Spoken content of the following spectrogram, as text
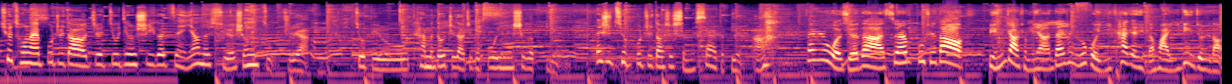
却从来不知道这究竟是一个怎样的学生组织啊。就比如他们都知道这个播音是个饼，但是却不知道是什么馅儿的饼啊。但是我觉得啊，虽然不知道饼长什么样，但是如果一看见你的话，一定就知道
